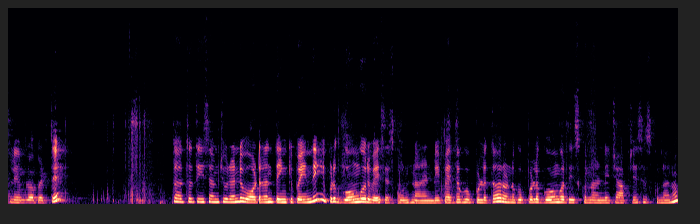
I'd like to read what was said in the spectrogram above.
ఫ్లేమ్లో పెడితే తర్వాత తీసాం చూడండి వాటర్ అంతా ఇంకిపోయింది. ఇప్పుడు గోంగూర వేసేసుకుంటున్నానండి. పెద్ద గుప్పులతో రెండు గుప్పుల్లో గోంగూర తీసుకున్నానండి. చాప్ చేసేసుకున్నాను.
